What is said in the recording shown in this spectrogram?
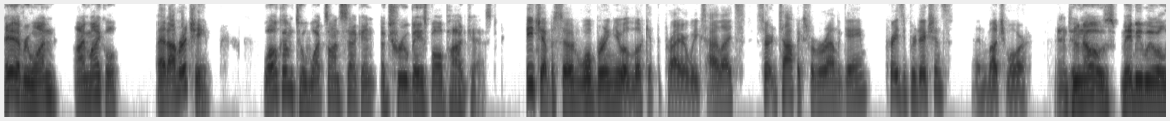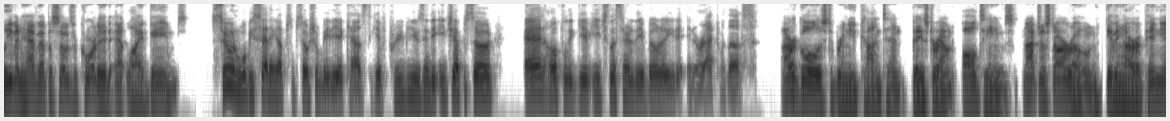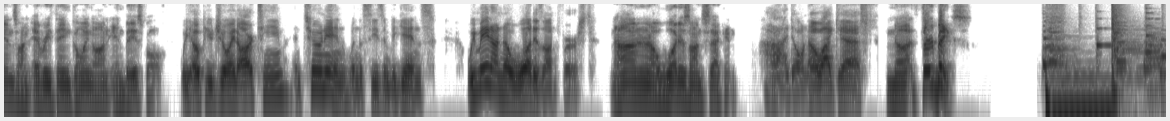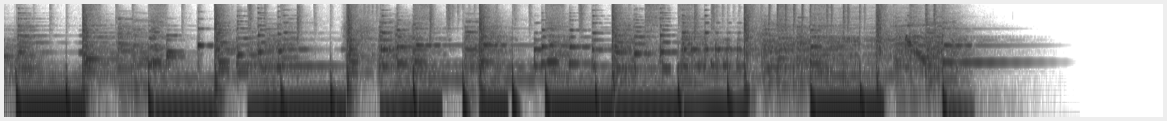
Hey everyone, I'm Michael. And I'm Richie. Welcome to What's on Second, a true baseball podcast. Each episode, we'll bring you a look at the prior week's highlights, certain topics from around the game, crazy predictions, and much more. And who knows, maybe we will even have episodes recorded at live games. Soon, we'll be setting up some social media accounts to give previews into each episode and hopefully give each listener the ability to interact with us. Our goal is to bring you content based around all teams, not just our own, giving our opinions on everything going on in baseball. We hope you join our team and tune in when the season begins. We may not know what is on first. No, no, no. What is on second? I don't know, I guess. No, third base.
